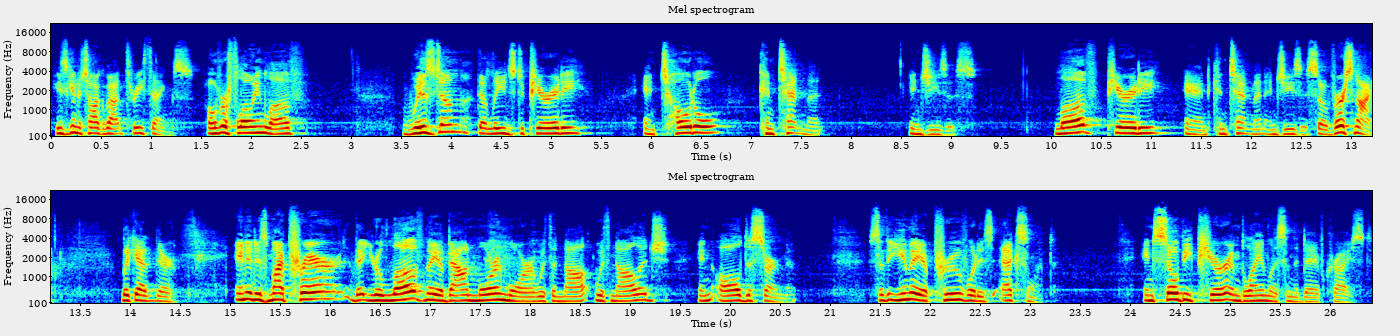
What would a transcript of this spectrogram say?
He's going to talk about three things overflowing love, wisdom that leads to purity, and total contentment in Jesus. Love, purity, and contentment in Jesus. So, verse 9, look at it there. And it is my prayer that your love may abound more and more with, with knowledge and all discernment, so that you may approve what is excellent, and so be pure and blameless in the day of Christ,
